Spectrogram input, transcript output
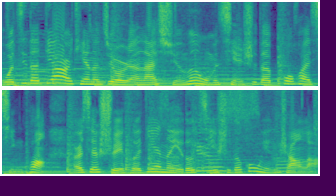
我记得第二天呢，就有人来询问我们寝室的破坏情况，而且水和电呢也都及时的供应上了。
